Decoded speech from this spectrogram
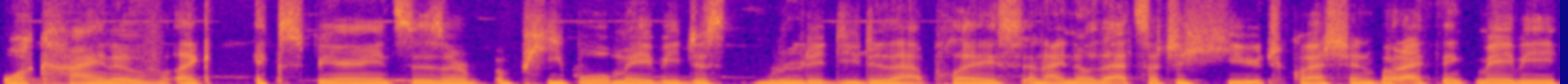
what kind of like experiences or people maybe just rooted you to that place? And i know that's such a huge question but i think maybe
